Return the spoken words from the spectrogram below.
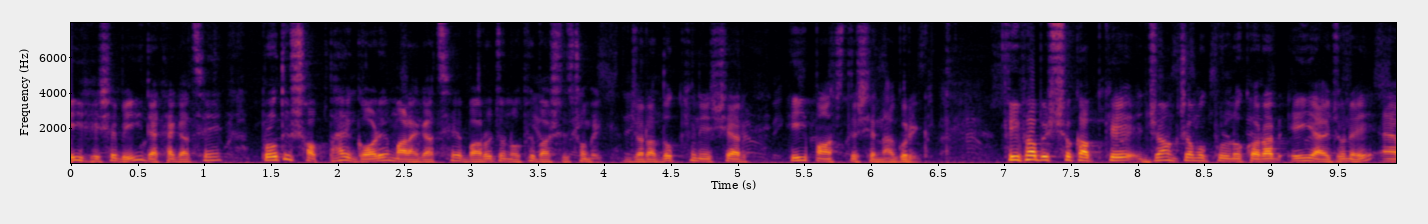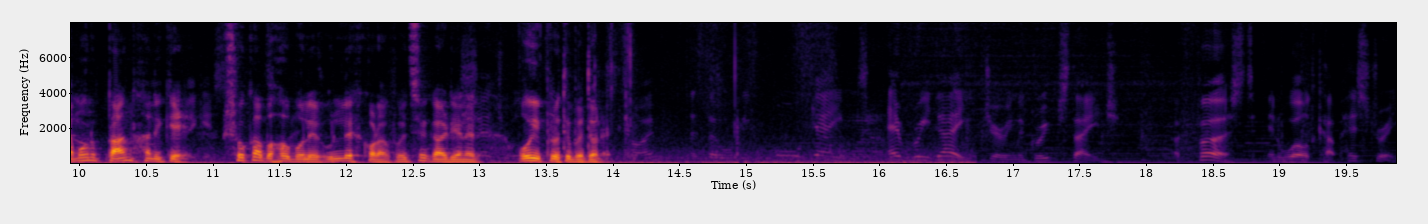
এই হিসেবেই দেখা গেছে প্রতি সপ্তাহে গড়ে মারা গেছে বারো জন অভিবাসী শ্রমিক যারা দক্ষিণ এশিয়ার এই পাঁচ দেশের নাগরিক ফিফা বিশ্বকাপকে জাঁকজমকপূর্ণ করার এই আয়োজনে এমন প্রাণহানিকে শোকাবহ বলে উল্লেখ করা হয়েছে গার্ডিয়ানের ওই প্রতিবেদনে first in World Cup history.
